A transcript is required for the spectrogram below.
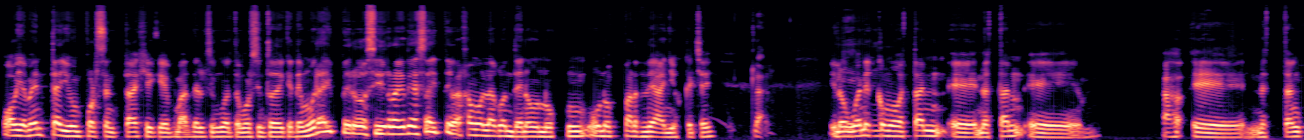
Obviamente hay un porcentaje que es más del 50% de que te muráis, pero si regresáis te bajamos la condena unos, un- unos par de años, ¿cachai? Claro. Y los Eh, buenos como están, eh, no están, eh, eh, no están,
